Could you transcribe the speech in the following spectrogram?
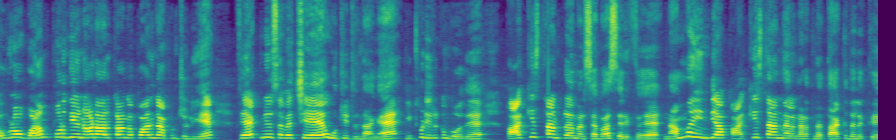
எவ்வளோ பலம் பொருந்திய நாடாக இருக்காங்க பாருங்க அப்படின்னு சொல்லி ஃபேக் நியூஸை வச்சே ஊட்டிட்டு இருந்தாங்க. இப்படி இருக்கும்போது பாகிஸ்தான் பிரதமர் செபாஸ் செரிப்பு நம்ம இந்தியா பாகிஸ்தான் மேலே நடத்தின தாக்குதலுக்கு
